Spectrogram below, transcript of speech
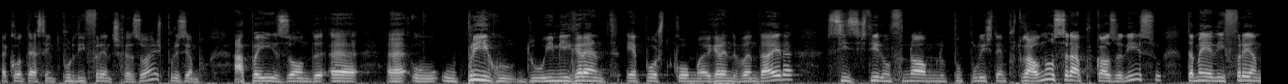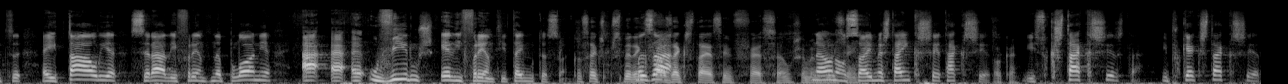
acontecem por diferentes razões. Por exemplo, há países onde a, a, o, o, perigo do imigrante é posto como a grande bandeira. Se existir um fenómeno populista em Portugal, não será por causa disso. Também é diferente a Itália, será diferente na Polónia. Há, o vírus é diferente e tem mutações. Consegues perceber em mas que fase há... é que está essa infecção? Não, não assim? sei, mas está, em crescer, está a crescer. Okay. Isso que está a crescer está. E porquê é que está a crescer?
